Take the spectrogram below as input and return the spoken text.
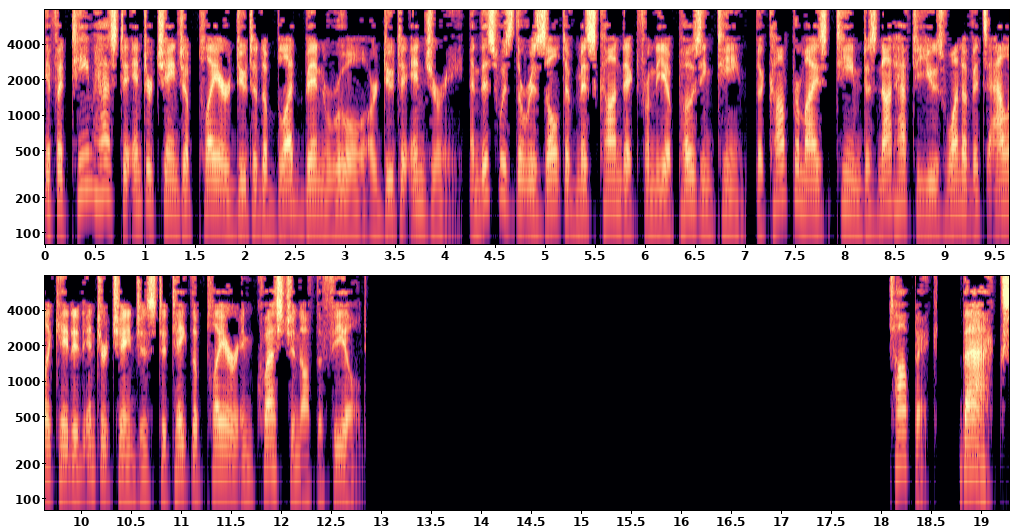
If a team has to interchange a player due to the blood bin rule or due to injury, and this was the result of misconduct from the opposing team, the compromised team does not have to use one of its allocated interchanges to take the player in question off the field. Backs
